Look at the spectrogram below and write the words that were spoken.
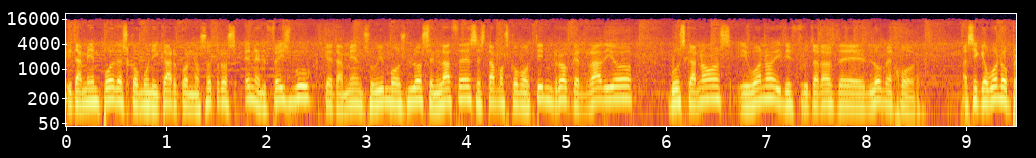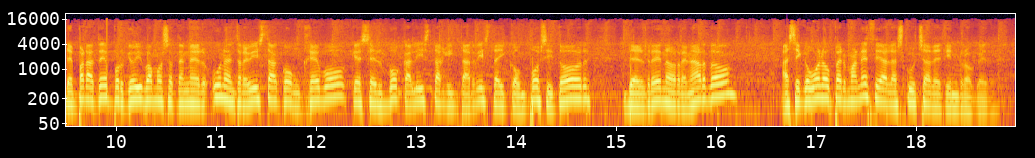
y también puedes comunicar con nosotros en el Facebook, que también subimos los enlaces, estamos como Team Rocket Radio, búscanos y bueno, y disfrutarás de lo mejor. Así que bueno, prepárate porque hoy vamos a tener una entrevista con Gebo, que es el vocalista, guitarrista y compositor del Reno Renardo. Así que bueno, permanece a la escucha de Team Rocket.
